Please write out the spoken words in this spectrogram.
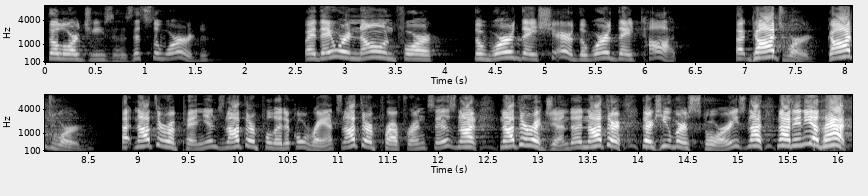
the Lord Jesus. It's the word. But they were known for the word they shared, the word they taught. Uh, God's word, God's word. Uh, not their opinions, not their political rants, not their preferences, not, not their agenda, not their, their humorous stories, not, not any of that.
